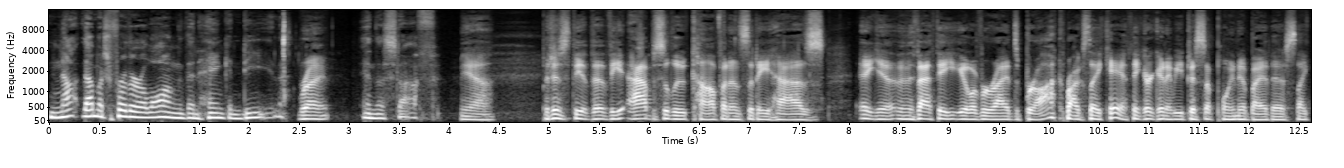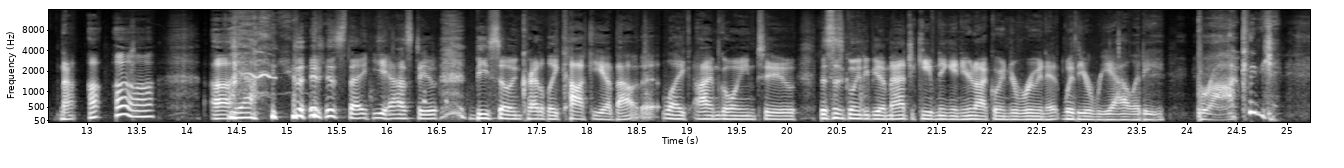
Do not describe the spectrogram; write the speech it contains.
not that much further along than Hank and Dean. Right. In the stuff. Yeah. But just the, the the absolute confidence that he has you know, and the fact that he overrides Brock, Brock's like, "Hey, I think you're going to be disappointed by this." Like, not uh uh. Uh, yeah, just that he has to be so incredibly cocky about it. Like, I'm going to, this is going to be a magic evening, and you're not going to ruin it with your reality, Brock.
